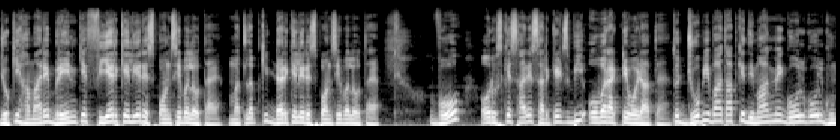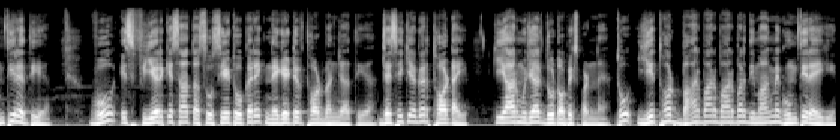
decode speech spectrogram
जो कि हमारे ब्रेन के फियर के लिए रिस्पॉन्सिबल होता है मतलब कि डर के लिए रिस्पॉन्सिबल होता है, वो और उसके सारे सर्किट्स भी ओवर एक्टिव हो जाते हैं। तो जो भी बात आपके दिमाग में गोल गोल घूमती रहती है वो इस फियर के साथ एसोसिएट होकर एक नेगेटिव थॉट बन जाती है। जैसे कि अगर थॉट आई कि यार मुझे यार दो टॉपिक्स पढ़ना है तो ये थॉट बार बार बार बार दिमाग में घूमती रहेगी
